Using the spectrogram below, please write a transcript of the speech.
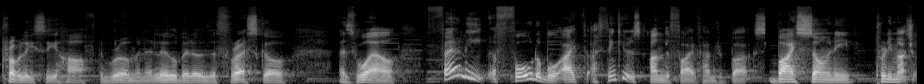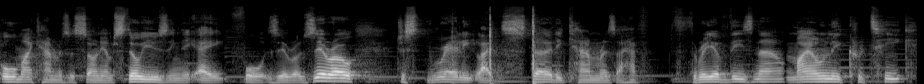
probably see half the room and a little bit of the fresco as well. Fairly affordable. I, I think it was under 500 bucks by Sony. Pretty much all my cameras are Sony. I'm still using the A400 just really like sturdy cameras. I have three of these now. My only critique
